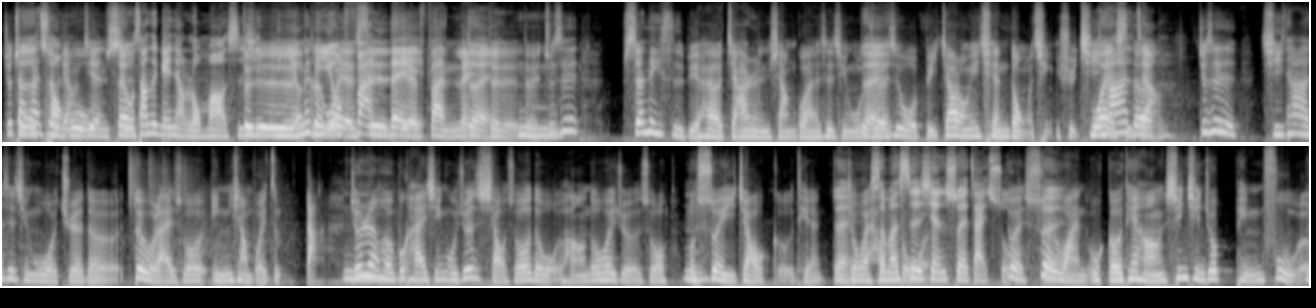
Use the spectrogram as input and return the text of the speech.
就大概这两件事。所以我上次给你讲龙猫的事情，对对对，那个我也是也泛泪，对对对，就是生离死别还有家人相关的事情，我觉得是我比较容易牵动我情绪。其他的，就是其他的事情，我觉得对我来说影响不会这么。大。就任何不开心，我觉得小时候的我好像都会觉得说，我睡一觉隔天就会好什么事先睡再说。对，睡完我隔天好像心情就平复了，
